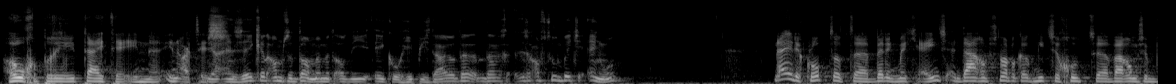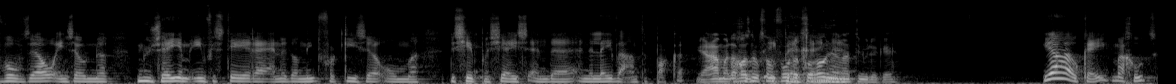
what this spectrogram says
hoge prioriteiten in, eh, in Artis. Ja, en zeker in Amsterdam hè, met al die eco-hippies daar, daar, daar is af en toe een beetje eng hoor. Nee, dat klopt. Dat eh, ben ik met je eens. En daarom snap ik ook niet zo goed eh, waarom ze bijvoorbeeld wel in zo'n museum investeren en er dan niet voor kiezen om de chimpansees en de, en de leeuwen aan te pakken. Ja, maar dat Goed, was nog van voor de geen, corona natuurlijk hè. Ja, oké, maar goed.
